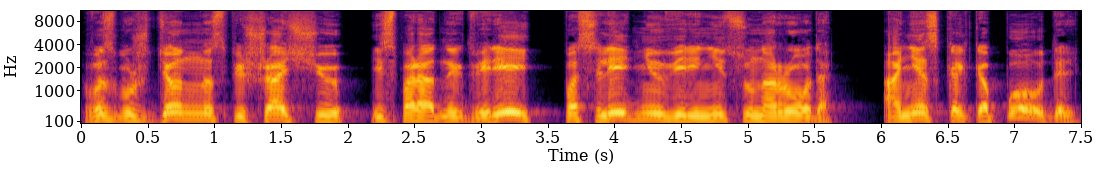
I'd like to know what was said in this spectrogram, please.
возбужденно спешащую из парадных дверей последнюю вереницу народа, а несколько поодаль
